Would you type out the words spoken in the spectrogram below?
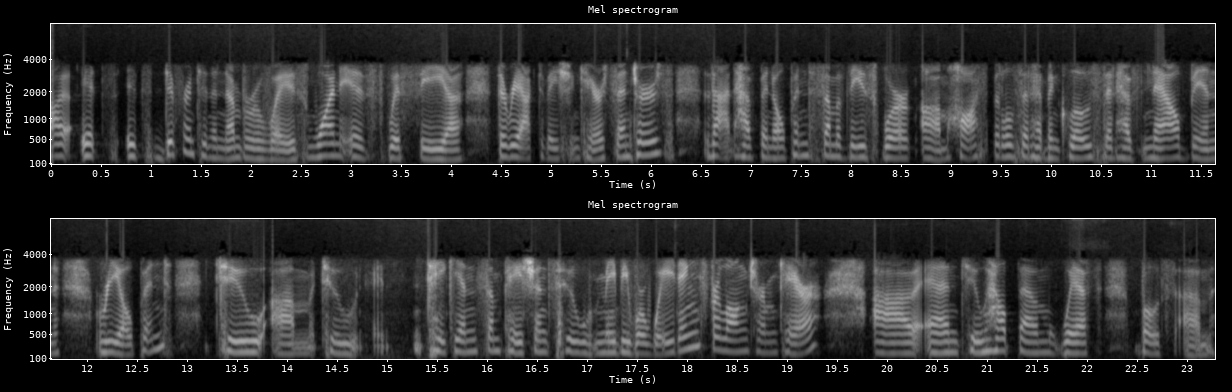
Uh, it's it's different in a number of ways. One is with the uh, the reactivation care centers that have been opened. Some of these were um, hospitals that have been closed that have now been reopened to um, to take in some patients who maybe were waiting for long-term care uh, and to help them with both um,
